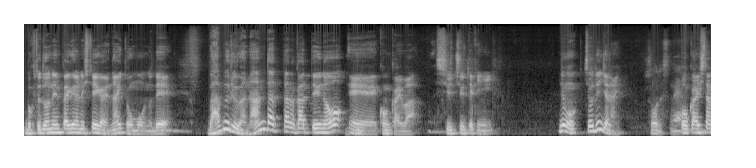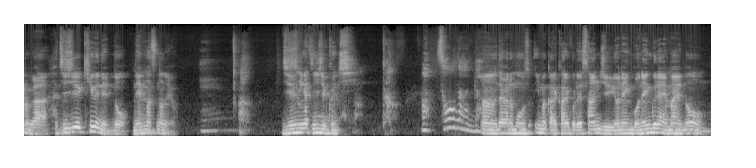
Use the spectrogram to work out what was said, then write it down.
僕と同年配ぐらいの人以外はないと思うので、バブルは何だったのかっていうのを、えー今回は集中的に。でもちょうどいいんじゃない？そうですね。崩壊したのが89年の年末なのよ。へ12月29日。あ、そうなんだ。うん、だからもう今からかれこれ34年5年ぐらい前うのん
